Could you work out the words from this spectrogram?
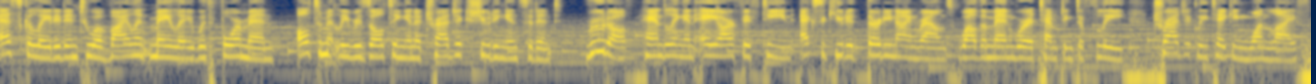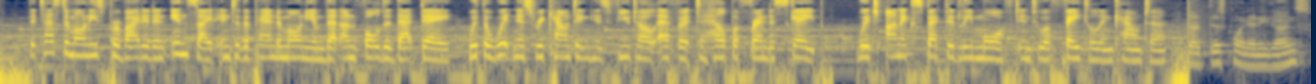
escalated into a violent melee with four men, ultimately resulting in a tragic shooting incident. Rudolph, handling an AR-15, executed 39 rounds while the men were attempting to flee, tragically taking one life. The testimonies provided an insight into the pandemonium that unfolded that day, with a witness recounting his futile effort to help a friend escape, which unexpectedly morphed into a fatal encounter. At this point, any guns?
